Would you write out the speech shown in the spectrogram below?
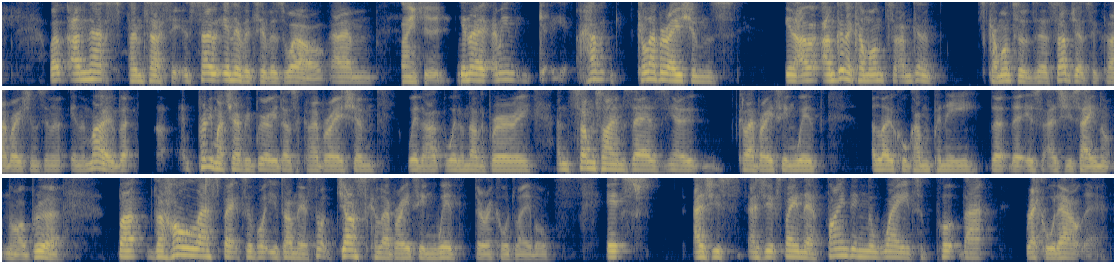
well, and that's fantastic. It's so innovative as well. Um, Thank you. You know, I mean, have collaborations. You know, I'm going to come on to I'm going to come on to the subject of collaborations in a, in a mo, but uh, pretty much every brewery does a collaboration with a, with another brewery, and sometimes there's you know collaborating with a local company that, that is, as you say, not, not a brewer. But the whole aspect of what you've done there, it's not just collaborating with the record label. It's as you as you explained there, finding the way to put that record out there.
